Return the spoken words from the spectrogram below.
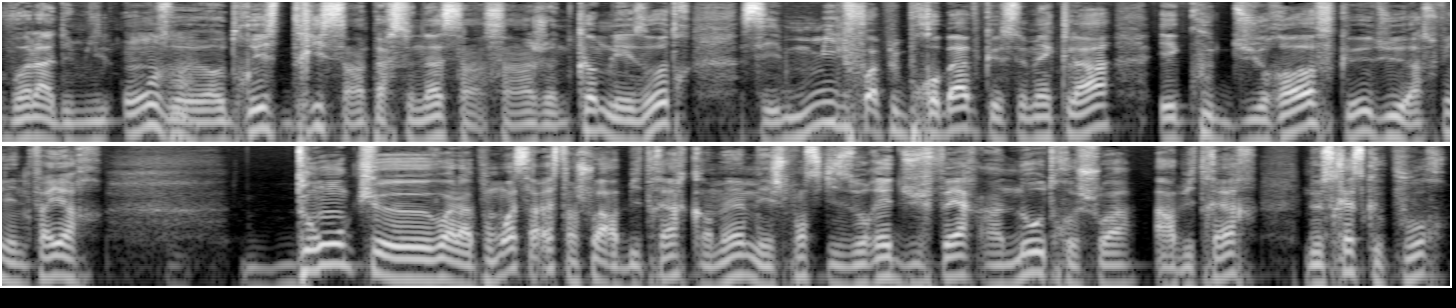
voilà, 2011, Ouais. euh, Driss, Driss, c'est un personnage, c'est un, c'est un jeune comme les autres. C'est mille fois plus probable que ce mec-là écoute du rough que du Earth, Wind and Fire. Donc euh, voilà, pour moi, ça reste un choix arbitraire quand même, et je pense qu'ils auraient dû faire un autre choix arbitraire, ne serait-ce que pour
